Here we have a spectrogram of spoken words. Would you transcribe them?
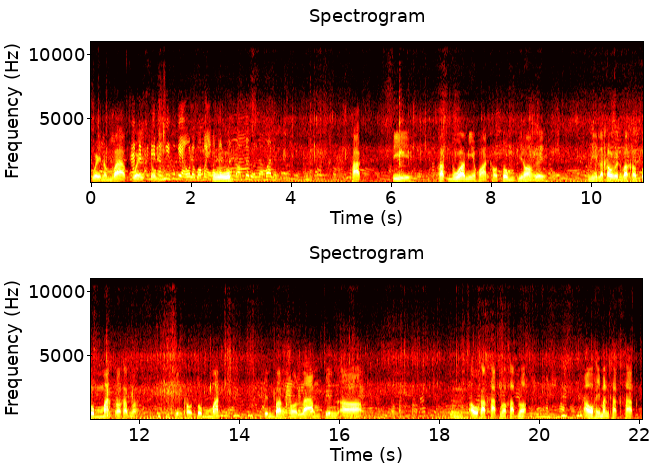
กล้วยน้ำว่ากล้วยสมมีผู้เบลเราบอกใหม่โอ้บอกก็โดนเราบ้านพักสี่พักบัวมีหอดข้าวต้มพี่น้องเอ้ยนี่ละเข้าเอินว่าข้าวต้มมัดเนาะครับเนาะเป็นข้าวต้มมัด เป็นบังข้าวหลามเป็นอ่าอืมเอาคักๆเนาะครับเนาะเอาให้มันคักคักๆ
